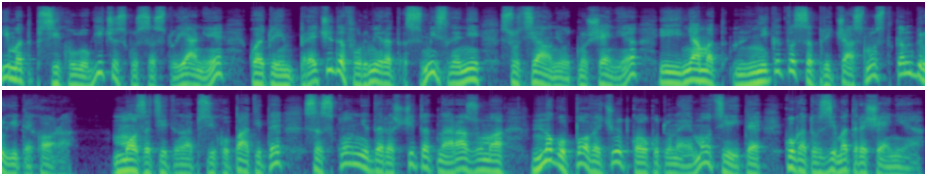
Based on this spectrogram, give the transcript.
имат психологическо състояние, което им пречи да формират смислени социални отношения и нямат никаква съпричастност към другите хора. Мозъците на психопатите са склонни да разчитат на разума много повече, отколкото на емоциите, когато взимат решения.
